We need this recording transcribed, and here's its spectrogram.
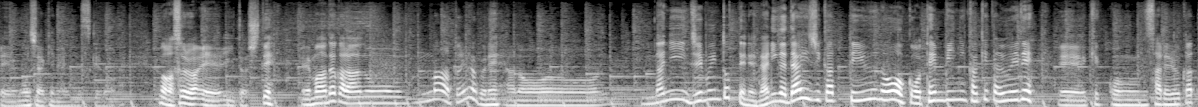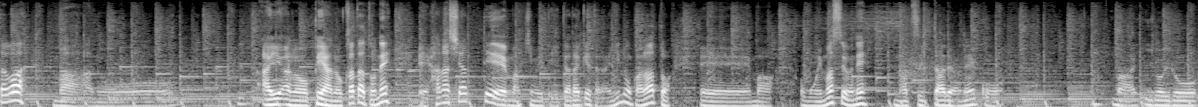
えー、申し訳ないんですけど。まあそれは、えー、いいとして、えー、まあだからあのまあとにかくねあの何自分にとってね何が大事かっていうのをこう天秤にかけた上で、え結婚される方はまああのあいあのペアの方とね、えー、話し合って、まあ、決めていただけたらいいのかなと、えー、まあ、思いますよね。まあ、Twitter ではね、こう、まあ、いろいろ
